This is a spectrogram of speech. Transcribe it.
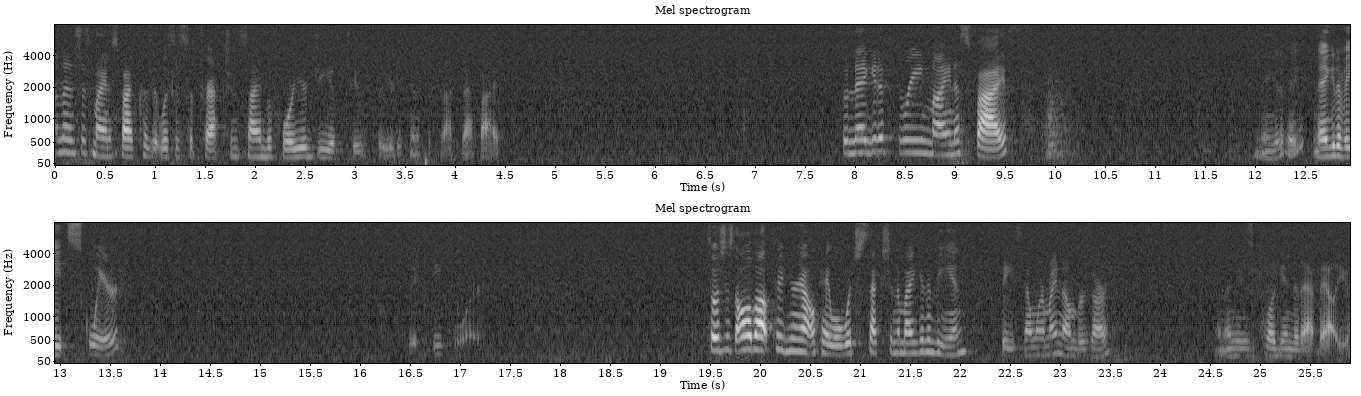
And then it's just minus 5 because it was a subtraction sign before your g of 2, so you're just going to subtract that 5. So negative 3 minus 5, negative 8, negative 8 squared, 64. So it's just all about figuring out, okay, well, which section am I going to be in based on where my numbers are? And then you just plug into that value.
